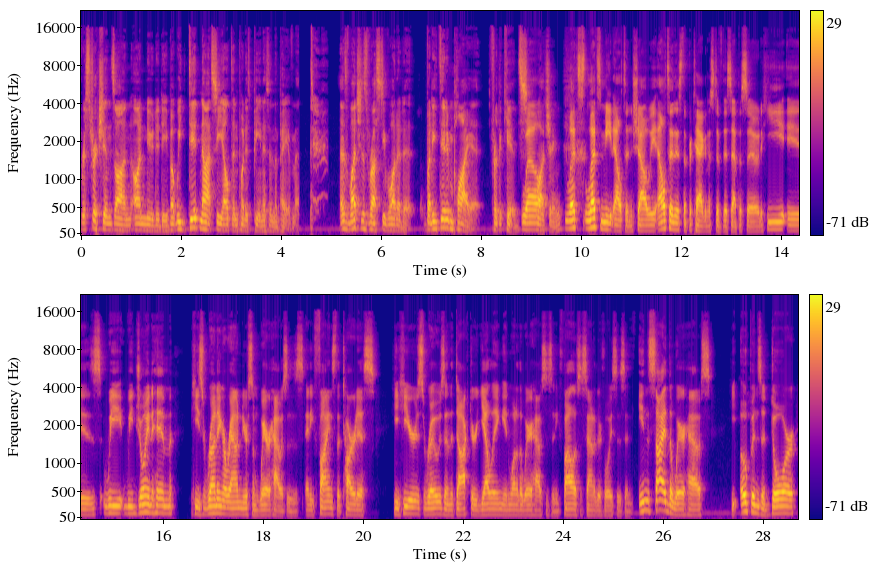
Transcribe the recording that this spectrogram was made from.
restrictions on on nudity, but we did not see Elton put his penis in the pavement, as much as Rusty wanted it. But he did imply it for the kids Well- watching. let's let's meet Elton, shall we? Elton is the protagonist of this episode. He is we we join him. He's running around near some warehouses and he finds the TARDIS. He hears Rose and the doctor yelling in one of the warehouses and he follows the sound of their voices and inside the warehouse he opens a door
